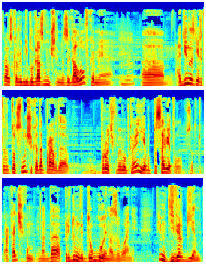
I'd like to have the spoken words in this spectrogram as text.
сразу скажу, неблагозвучными заголовками. Э, Один из них это вот тот случай, когда, правда, против моего обыкновения я бы посоветовал все-таки прокатчикам иногда придумывать другое название. Фильм «Дивергент».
